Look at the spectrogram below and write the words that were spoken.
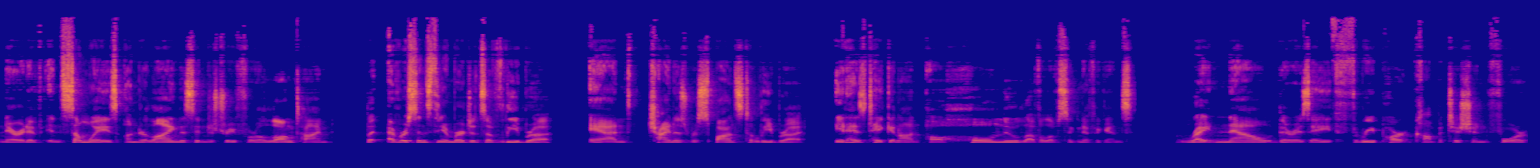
narrative in some ways underlying this industry for a long time, but ever since the emergence of Libra and China's response to Libra, it has taken on a whole new level of significance. Right now, there is a three part competition for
